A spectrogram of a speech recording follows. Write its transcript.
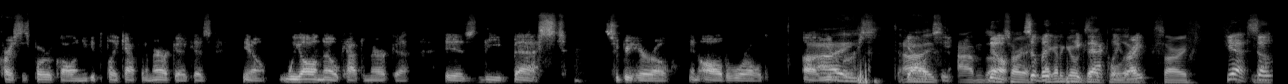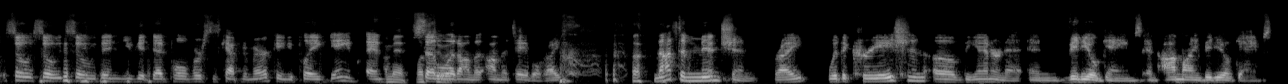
crisis protocol and you get to play captain america because you know we all know captain america is the best superhero in all the world uh I, universe I, galaxy. I'm, I'm No, sorry. so, I gotta go exactly, there. right? Sorry, Yeah, so so so so then you get Deadpool versus Captain America, and you play a game and I'm in. Let's settle do it on the on the table, right? Not to mention, right, with the creation of the internet and video games and online video games,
